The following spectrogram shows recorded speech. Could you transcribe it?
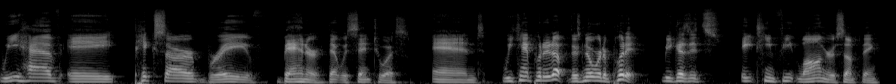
we have a Pixar Brave banner that was sent to us, and we can't put it up. There's nowhere to put it because it's 18 feet long or something.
